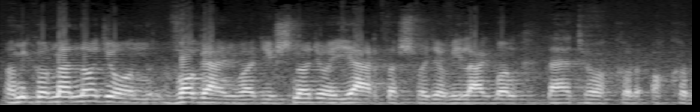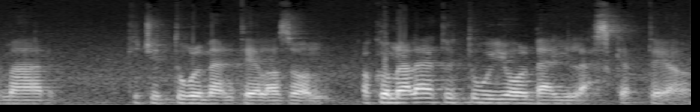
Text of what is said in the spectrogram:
amikor már nagyon vagány vagy, és nagyon jártas vagy a világban, lehet, hogy akkor, akkor már kicsit túlmentél azon. Akkor már lehet, hogy túl jól beilleszkedtél.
